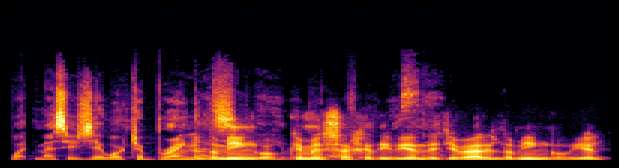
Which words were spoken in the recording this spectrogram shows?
el domingo, qué mensaje debían de llevar el domingo. Y él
